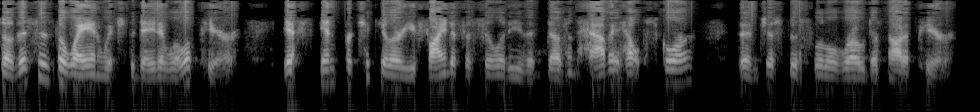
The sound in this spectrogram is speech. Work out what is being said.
So this is the way in which the data will appear. If, in particular, you find a facility that doesn't have a health score, then just this little row does not appear.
